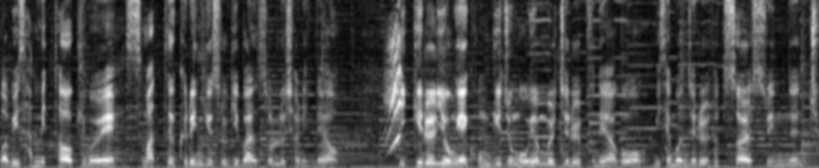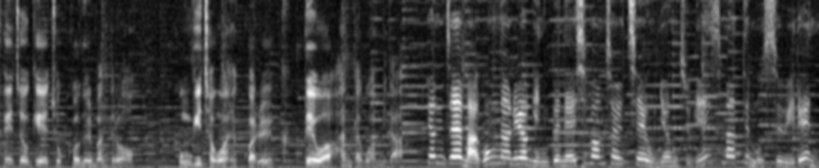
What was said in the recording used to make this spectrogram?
너비 3m 규모의 smart green 기술 기반 솔루션인데요. 이끼를 이용해 공기 중 오염물질을 분해하고 미세먼지를 흡수할 수 있는 최적의 조건을 만들어 공기 정화 효과를 극대화한다고 합니다. 현재 마곡나루역 인근에 시범 설치해 운영 중인 smart moss wall은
